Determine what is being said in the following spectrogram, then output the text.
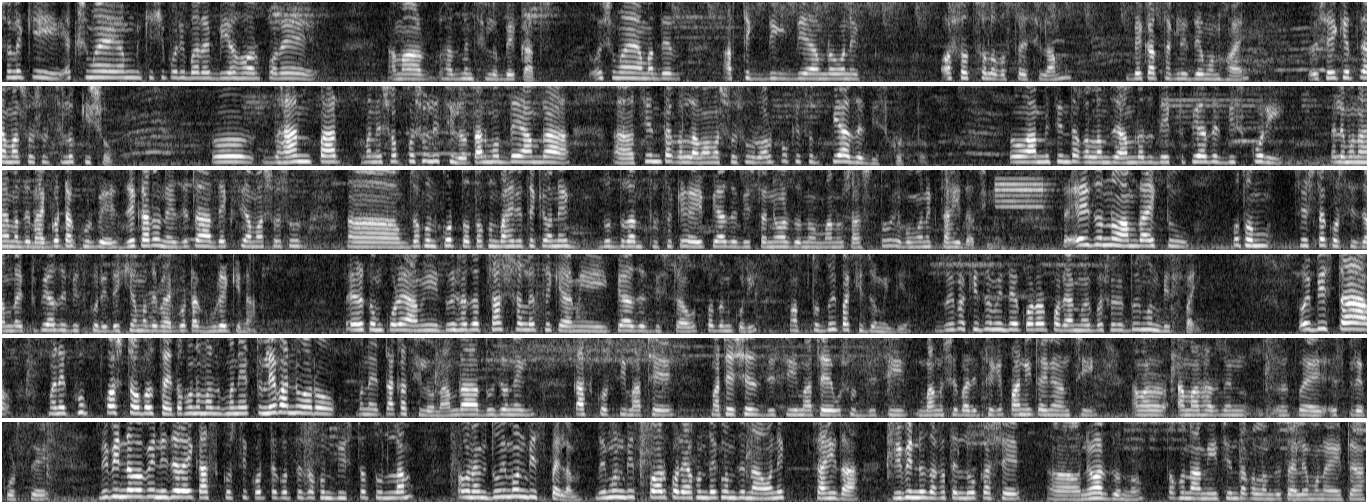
আসলে কি, একসময় আমি কৃষি পরিবারে বিয়ে হওয়ার পরে আমার হাজব্যান্ড ছিল বেকার। ওই সময় আমাদের আর্থিক দিক দিয়ে আমরা অনেক অসচ্ছল অবস্থায় ছিলাম। বেকার থাকলে যেমন হয়। তো সেই ক্ষেত্রে আমার শ্বশুর ছিল কৃষক। তো ধান, পাট মানে সব ফসলই ছিল। তার মধ্যে আমরা চিন্তা করলাম আমার শ্বশুর অল্প কিছু পেঁয়াজের বীজ করতো। তো আমি চিন্তা করলাম যে আমরা যদি একটু পেঁয়াজের বীজ করি তাহলে মনে হয় আমাদের ভাগ্যটা ঘুরবে। যে কারণে যেটা দেখছি আমার শ্বশুর যখন করতো তখন বাইরে থেকে অনেক দূর দূরান্ত থেকে এই পেঁয়াজের বীজটা নেওয়ার জন্য মানুষ আসতো এবং অনেক চাহিদা ছিল। তো এই জন্য আমরা একটু প্রথম চেষ্টা করছি যে আমরা একটু পেঁয়াজের বীজ করি, দেখি আমাদের ভাগ্যটা ঘুরে কিনা। তো এরকম করে আমি দুই সালে থেকে আমি এই পেঁয়াজের বীজটা উৎপাদন করি, মাত্র দুই পাখি জমি দিয়ে। দুই পাখি জমি দিয়ে করার পরে আমি ওই বছরে দুই মন বীজ পাই। ওই বীজটা মানে খুব কষ্ট অবস্থায় তখন আমার মানে একটা লেবার নেওয়ারও মানে টাকা ছিল না। আমরা দুজনে কাজ করছি, মাঠে মাঠে সেচ দিছি, মাঠে ওষুধ দিছি, মানুষের বাড়ি থেকে পানি টাইনে আনছি। আমার আমার হাজব্যান্ড স্প্রে করছে। বিভিন্নভাবে নিজেরাই কাজ করছি, করতে করতে যখন বীজটা তুললাম, তখন আমি দুই মন বীজ পাইলাম। দুই মন বীজ পাওয়ার পরে এখন দেখলাম যে না, অনেক চাহিদা। বিভিন্ন জায়গাতে লোক আসে নেওয়ার জন্য। তখন আমি চিন্তা করলাম যে তাইলে মনে হয় এটা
